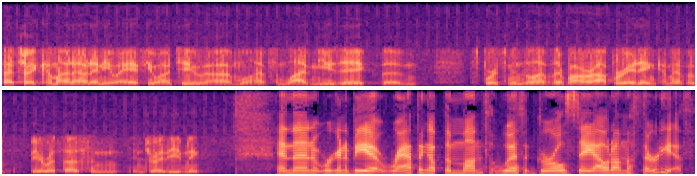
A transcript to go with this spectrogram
That's right. Come on out anyway if you want to. Um, we'll have some live music. The sportsmen will have their bar operating. Come have a beer with us and enjoy the evening. And then we're going to be wrapping up the month with Girls' Day Out on the 30th.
